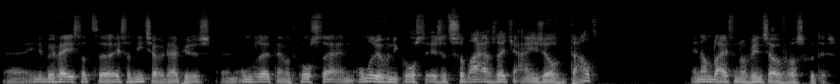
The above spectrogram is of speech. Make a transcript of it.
Eh, in de BV is dat, eh, is dat niet zo. Daar heb je dus een omzet en wat kosten. En onderdeel van die kosten is het salaris dat je aan jezelf betaalt. En dan blijft er nog winst over als het goed is.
